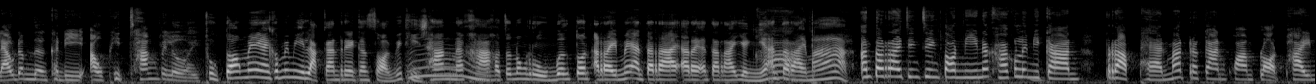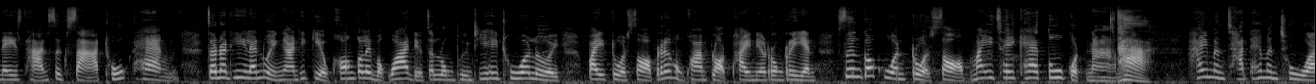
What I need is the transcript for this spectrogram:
แล้วดำเนินคดีเอาผิดช่างไปเลย ถูกต้องไม่งั้นเขาไม่มีหลักการเรียนการสอนวิถีช่างนะคะ เขาจะต้องรู้เบื้องต้นอะไรไม่อันตรายอะไรอันตรายอย่างเงี้ยค่ะ อันตรายมาก อันตรายจริง ๆ ตอนนี้นะคะ ก็เลยมีการปรับแผนมาตรการความปลอดภัยในสถานศึกษาทุกแห่ง เจ้าหน้าที่และหน่วยงานที่เกี่ยวข้องก็เลยบอกว่าเดี๋ยวจะลงพื้นที่ให้ทั่วเลย ไปตรวจสอบเรื่องของความปลอดภัยในโรงเรียน ซึ่งก็ควรตรวจสอบไม่ใช่แค่ตู้กดน้ำ ค่ะ ให้มันชัดให้มันชัวร์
